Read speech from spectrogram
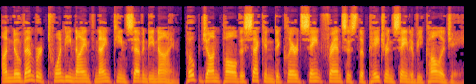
On November 29, 1979, Pope John Paul II declared Saint Francis the patron saint of ecology.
